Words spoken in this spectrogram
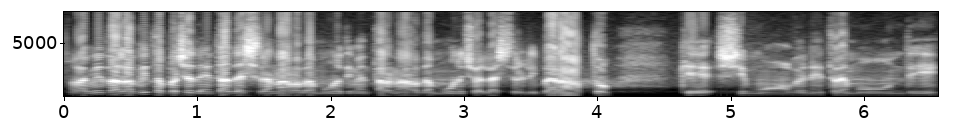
la vita, la vita precedente ad essere Narada Muni, diventare Narada Muni, cioè l'essere liberato che si muove nei tre mondi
